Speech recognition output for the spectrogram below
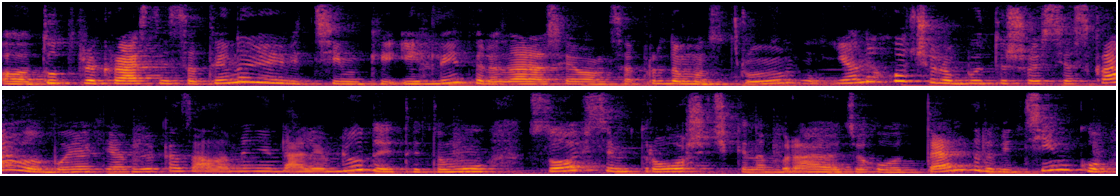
Е, Тут прекрасні сатинові відцінки і глітери. Зараз я вам це продемонструю. Я не хочу робити щось яскраве, бо як я вже казала, мені далі в люди йти, тому зовсім трошечки набираю цього тендер відтінку,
